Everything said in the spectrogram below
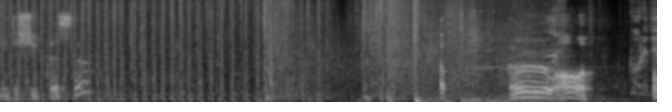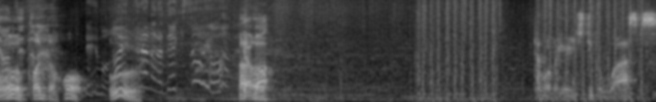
need to shoot this, though? Oh. Oh, oh. Oh, plug the hole. Ooh. Uh -oh. Come over here, you stupid wasps.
